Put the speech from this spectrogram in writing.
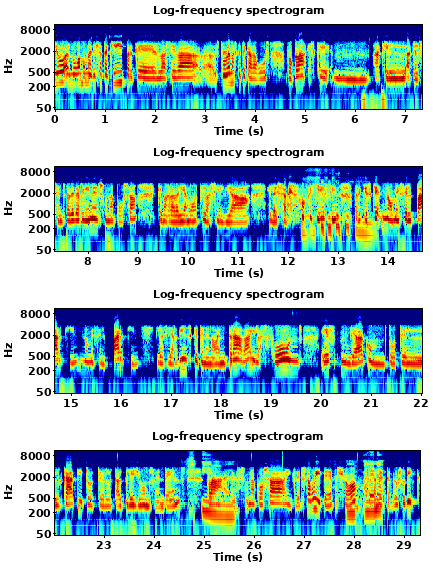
jo, el meu amo m'ha deixat aquí perquè la seva, els problemes que té cada gos. Però clar, és que um, aquell, aquell centre de Berlín és una cosa que m'agradaria molt que la Sílvia i la Isabel ho veiessin, perquè és que només el pàrquing, només el pàrquing i els jardins que tenen a l'entrada i les fonts, és ja com tot el cat i tot el calpile junts, m'entens? I- Clar, és una cosa increïble. Està buit, eh, per això, Mm, Helena, també, també us ho dic.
